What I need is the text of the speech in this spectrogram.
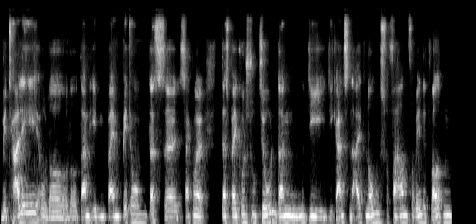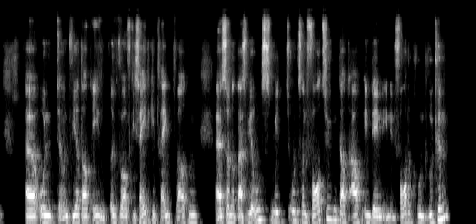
Metalle oder, oder dann eben beim Beton, dass, äh, sag mal, dass bei Konstruktion dann die, die ganzen alten Normungsverfahren verwendet werden und, und wir dort irgendwo auf die Seite gedrängt werden, äh, sondern dass wir uns mit unseren Vorzügen dort auch in den, in den Vordergrund rücken.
